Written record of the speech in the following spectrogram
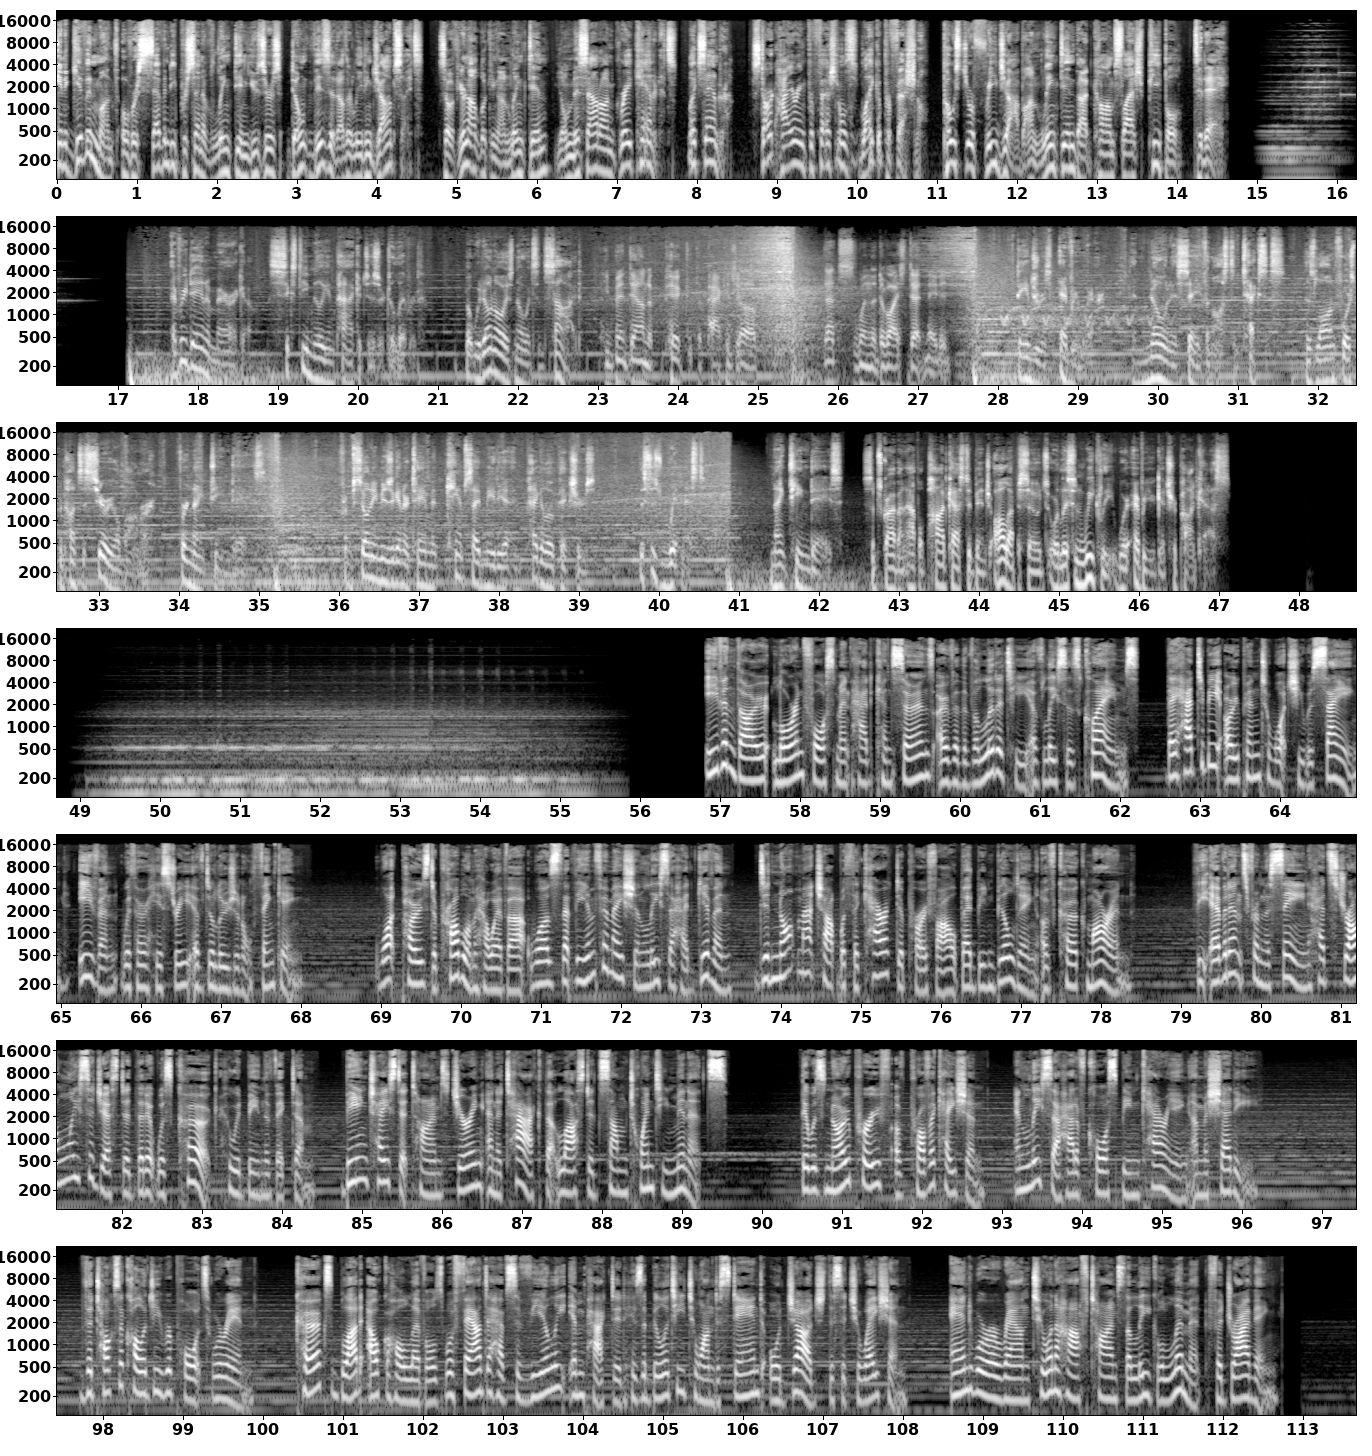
In a given month, over 70% of LinkedIn users don't visit other leading job sites. So if you're not looking on LinkedIn, you'll miss out on great candidates like Sandra. Start hiring professionals like a professional. Post your free job on linkedin.com/people slash people today. Every day in America, 60 million packages are delivered. But we don't always know what's inside. He bent down to pick the package up. That's when the device detonated. Danger is everywhere, and no one is safe in Austin, Texas, as law enforcement hunts a serial bomber for 19 days. From Sony Music Entertainment, Campside Media, and Pegalo Pictures, this is Witnessed 19 Days. Subscribe on Apple Podcast to binge all episodes or listen weekly wherever you get your podcasts. Even though law enforcement had concerns over the validity of Lisa's claims, they had to be open to what she was saying, even with her history of delusional thinking. What posed a problem, however, was that the information Lisa had given did not match up with the character profile they'd been building of Kirk Morin. The evidence from the scene had strongly suggested that it was Kirk who had been the victim, being chased at times during an attack that lasted some 20 minutes. There was no proof of provocation, and Lisa had, of course, been carrying a machete. The toxicology reports were in. Kirk's blood alcohol levels were found to have severely impacted his ability to understand or judge the situation, and were around two and a half times the legal limit for driving.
